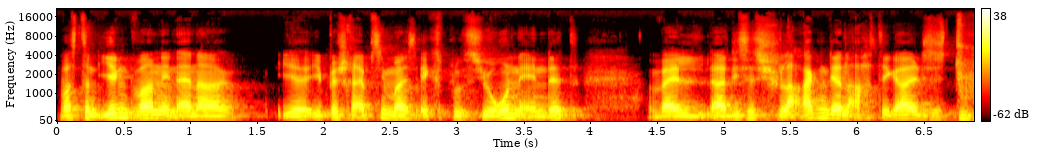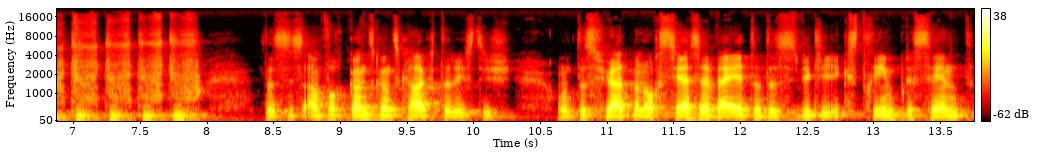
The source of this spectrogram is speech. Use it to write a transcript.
was dann irgendwann in einer, ich, beschreibe es immer als Explosion endet, weil äh, dieses Schlagen der Nachtigall, dieses Duf, Duf, Duf, Duf, Duf, das ist einfach ganz, ganz charakteristisch. Und das hört man auch sehr, sehr weit und das ist wirklich extrem präsent.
